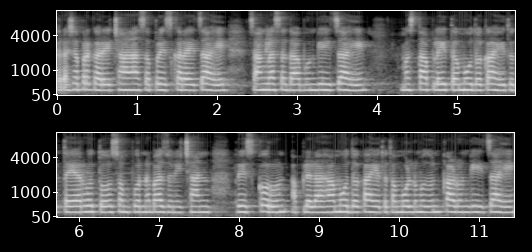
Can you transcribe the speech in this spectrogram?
तर अशा प्रकारे छान असं प्रेस करायचं आहे चांगला असा दाबून घ्यायचा आहे. मस्त आपला इथं मोदक आहे तो तयार होतो. संपूर्ण बाजूने छान प्रेस करून आपल्याला हा मोदक आहे तो आता मोल्डमधून काढून घ्यायचा आहे.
